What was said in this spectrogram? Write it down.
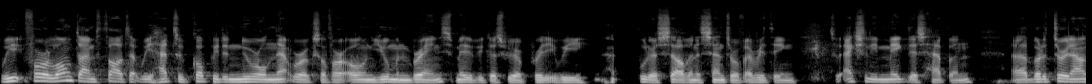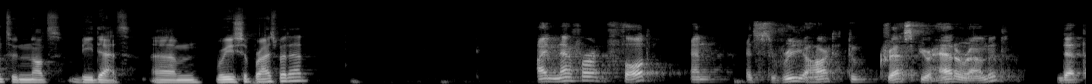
we for a long time thought that we had to copy the neural networks of our own human brains maybe because we are pretty we put ourselves in the center of everything to actually make this happen. Uh, but it turned out to not be that. Um, were you surprised by that? I never thought and it's really hard to grasp your head around it that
